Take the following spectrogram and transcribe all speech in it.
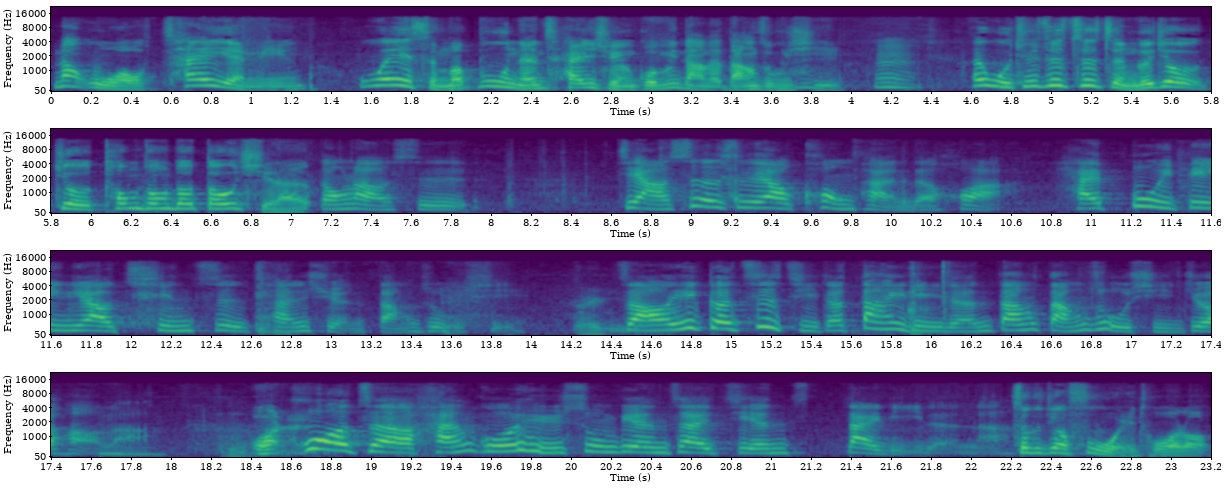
那我蔡衍明为什么不能参选国民党的党主席？嗯，哎，我觉得这整个就就通通都兜起来了。董老师，假设是要控盘的话，还不一定要亲自参选党主席。找一个自己的代理人当党主席就好了，或者韩国瑜顺便再兼代理人啊，这个叫副委托喽。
